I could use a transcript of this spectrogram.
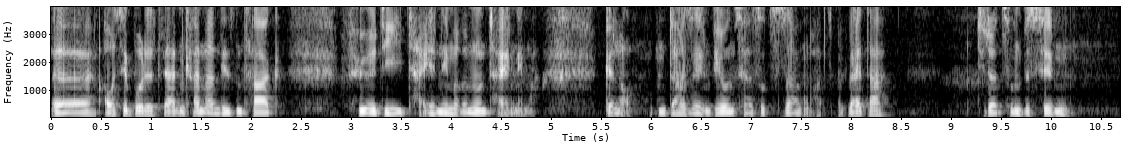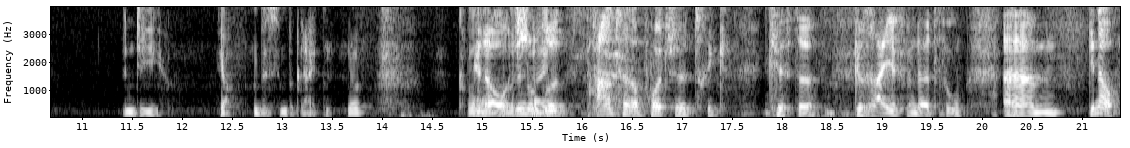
äh, ausgebuddelt werden kann an diesem Tag für die Teilnehmerinnen und Teilnehmer. Genau, und da sehen wir uns ja sozusagen auch als Begleiter die dazu ein bisschen in die, ja, ein bisschen begleiten. Ne? Genau, in unsere paartherapeutische Trickkiste greifen dazu. Ähm, genau,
